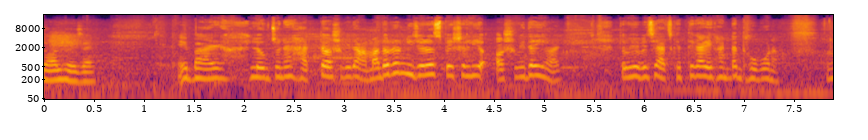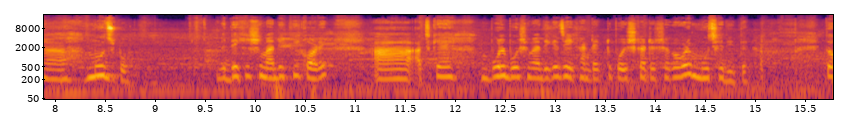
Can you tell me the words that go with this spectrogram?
জল হয়ে যায়। এবার লোকজনের হাঁটতে অসুবিধা, আমাদেরও নিজেরও স্পেশালি অসুবিধাই হয়। তো ভেবেছি আজকের থেকে আর এখানটা ধোবো না। এবার দেখি সীমাদি কী করে। আজকে বলব সীমাদিকে যে এখানটা একটু পরিষ্কার টরিষ্কার করে মুছে দিতে। তো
